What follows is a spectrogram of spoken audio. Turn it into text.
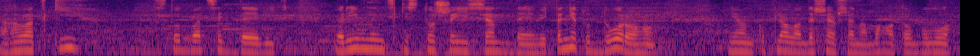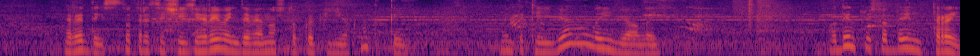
Гладкі 129. Рівненські 169. Та ні, тут дорого. Я вон купляла дешевше набагато було. Редис 136 гривень 90 копійок. Ну такий. Він такий вялий, вялий. 1 плюс 1 3.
